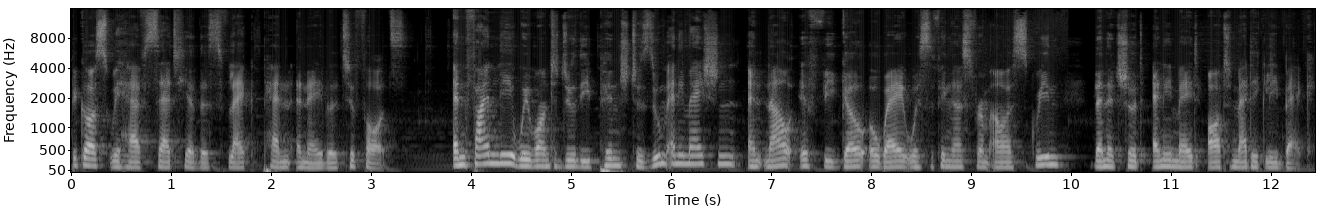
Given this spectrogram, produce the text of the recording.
because we have set here this flag pan enable to false. And finally, we want to do the pinch to zoom animation. And now if we go away with the fingers from our screen, then it should animate automatically back.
